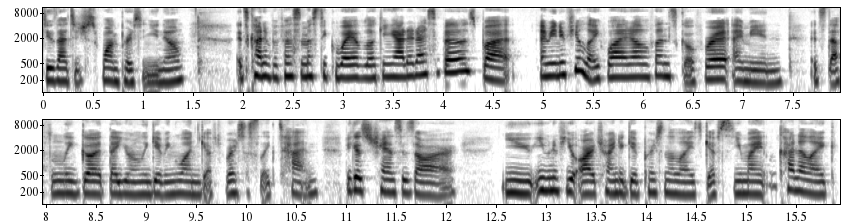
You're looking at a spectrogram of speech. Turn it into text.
do that to just one person you know it's kind of a pessimistic way of looking at it, I suppose, but I mean, if you like white elephants, go for it. I mean, it's definitely good that you're only giving one gift versus like 10 because chances are you even if you are trying to give personalized gifts, you might kind of like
